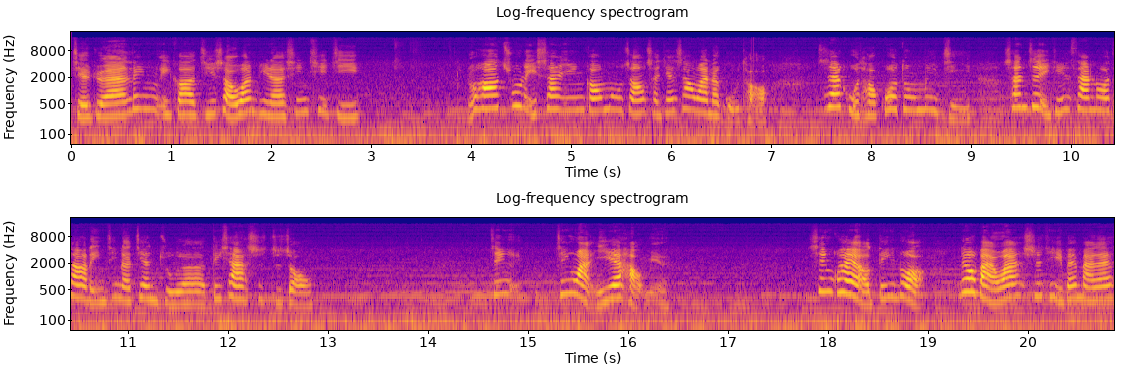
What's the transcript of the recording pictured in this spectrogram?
解决另一个棘手问题的新契机。如何处理圣婴公墓中成千上万的骨头？这些骨头过度密集，甚至已经散落到邻近的建筑的地下室之中。今今晚一夜好眠。幸亏有滴落，六百万尸体被埋在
